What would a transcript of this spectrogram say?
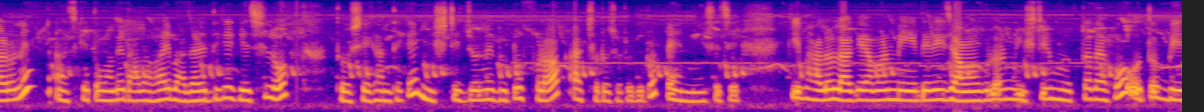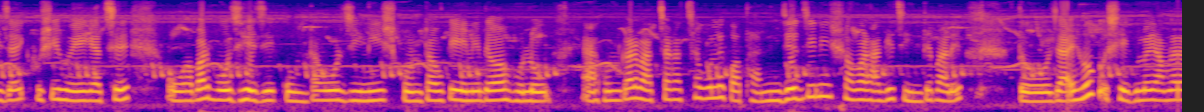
কারণে আজকে তোমাদের দাদাভাই বাজারের দিকে গেছিল। তো সেখান থেকে মিষ্টির জন্য দুটো ফ্রক আর ছোট ছোট দুটো প্যান্ট নিয়ে এসেছে। কি ভালো লাগে আমার মেয়েদের এই জামাগুলো আর মিষ্টির মুখটা দেখো, ও তো বেজায় খুশি হয়ে গেছে। ও আবার বোঝে যে কোনটা ওর জিনিস, কোনটা ওকে এনে দেওয়া হলো। এখনকার বাচ্চা কাচ্চা বলে কথা, নিজের জিনিস সবার আগে চিনতে পারে। তো যাই হোক, সেগুলোই আমরা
